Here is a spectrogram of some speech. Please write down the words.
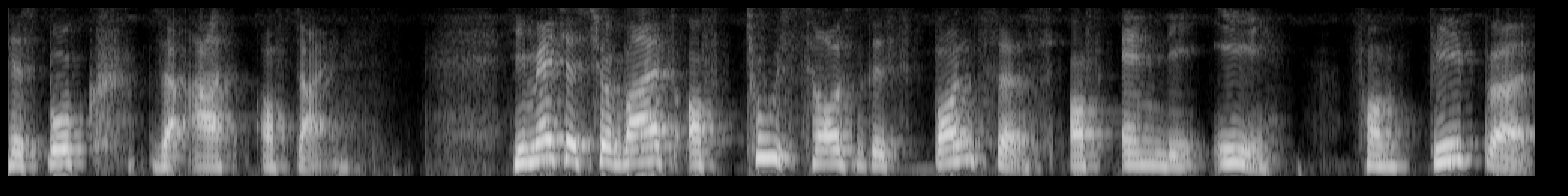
his book, The Art of Dying. He made a survive of 2000 responses of NDE from people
